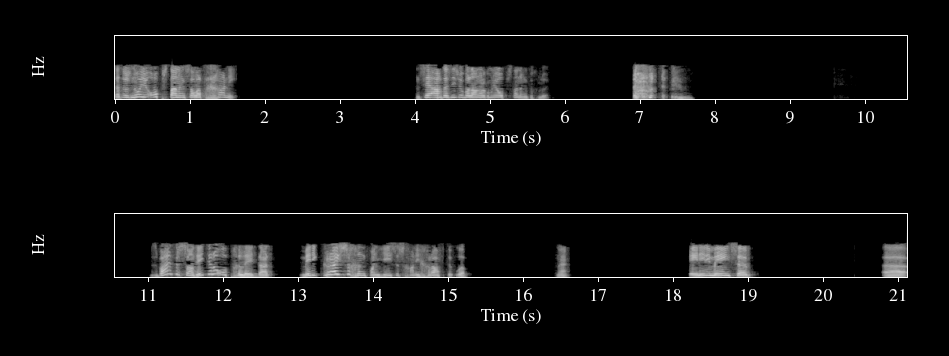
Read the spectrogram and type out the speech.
Dat ons nooit die opstanding sal laat gaan nie. En sê ag, dit is nie so belangrik om in die opstanding te glo. Dit is baie interessant. Het julle opgelet dat met die kruisiging van Jesus gaan die grafte oop? Né? Nee. En hierdie mense uh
